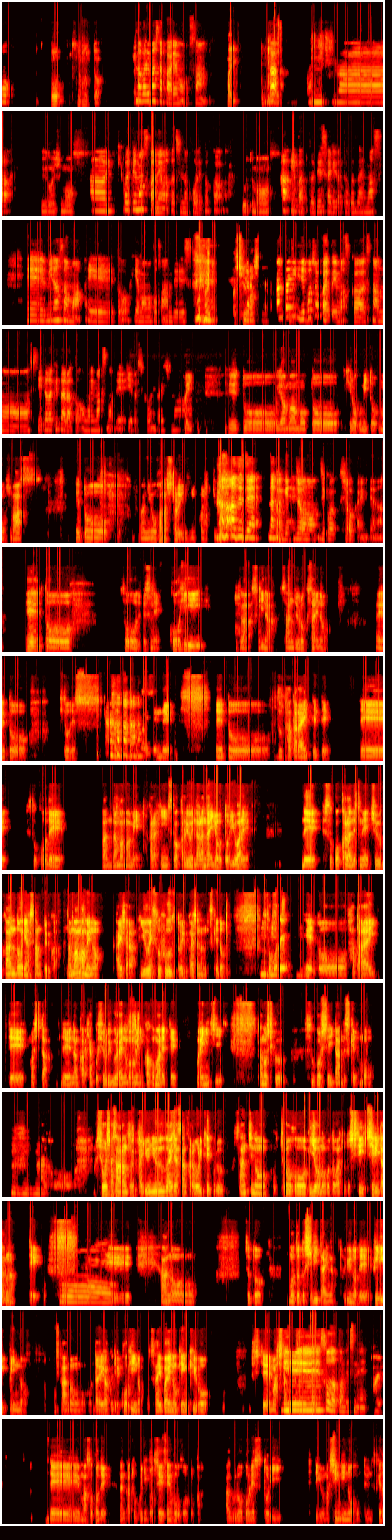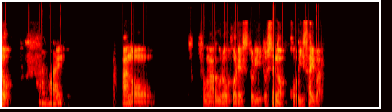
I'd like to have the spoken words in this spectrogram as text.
お、お、つながった。つながりましたか、山本さん。はい。あこんにちは。お願いします。はい、聞こえてますかね、私の声とか。聞こえてます。あ、よかったです。ありがとうございます。えー皆様、えっ、と、山本さんです。はじめ まして。簡単に自己紹介といいますか、あのーしていただけたらと思いますので、よろしくお願いします。はい。えっ、と、山本博文と申します。えっ、と、何を話したらいいのかなっていう あ、全然、なんか現状の自己紹介みたいな。えっと、そうですね。コーヒーが好きな36歳の、えっ、と、人です。あので、えっ、と、ずっと働いてて、で、そこで、まあ、生豆から品質分かるようにならないよと言われ、で、そこからですね、中間問屋さんというか、生豆の会社、US フーズという会社なんですけど、そこでえー、と働いてました。で、なんか100種類ぐらいの豆に囲まれて、毎日楽しく過ごしていたんですけども、あの商社さんというか輸入会社さんから降りてくる産地の情報以上のことがちょっと知り知りたくなっであのちょっともうちょっと知りたいなというので、フィリピンのあの大学でコーヒーの栽培の研究をしてました。えー、そうだったんですね。で、まあ、そこでなんか特にこう生鮮方法とかアグロフォレストリーっていう、まあ、森林農法っていうんですけど、はいはい。あのそのアグロフォレストリーとしてのコーヒー栽培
